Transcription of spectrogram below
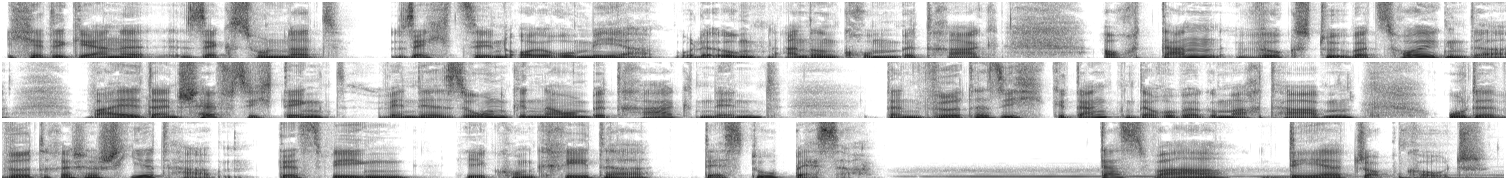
ich hätte gerne 616 Euro mehr oder irgendeinen anderen krummen Betrag, auch dann wirkst du überzeugender, weil dein Chef sich denkt, wenn der so einen genauen Betrag nennt, dann wird er sich Gedanken darüber gemacht haben oder wird recherchiert haben. Deswegen, je konkreter, desto besser. Das war der Jobcoach.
